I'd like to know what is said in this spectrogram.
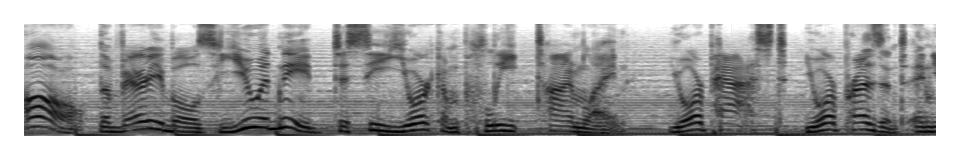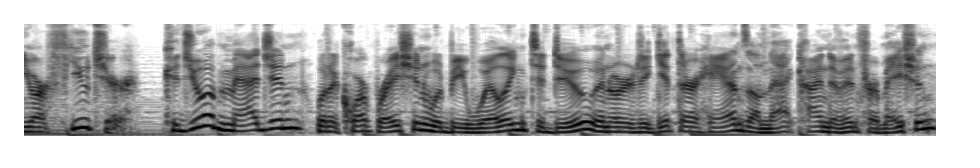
all the variables you would need to see your complete timeline, your past, your present, and your future. Could you imagine what a corporation would be willing to do in order to get their hands on that kind of information?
